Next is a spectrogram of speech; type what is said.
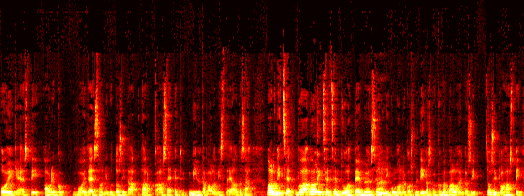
oikeasti aurinkovoiteissa on niin kuin tosi ta- tarkkaa se, että miltä valmistajalta sä valmitset, va- valitset sen tuotteen myös siellä Mm. niin kuin luonnonkosmetiikassa, koska mä paloin tosi, tosi pahasti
